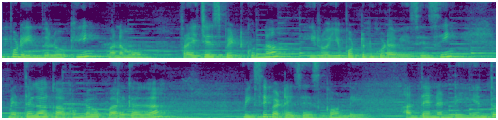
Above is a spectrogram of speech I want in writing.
ఇప్పుడు ఇందులోకి మనము ఫ్రై చేసి పెట్టుకున్న ఈ రొయ్య పొట్టును కూడా వేసేసి మెత్తగా కాకుండా బరకగా మిక్సీ పట్టేసేసుకోండి. అంతేనండి ఎంతో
